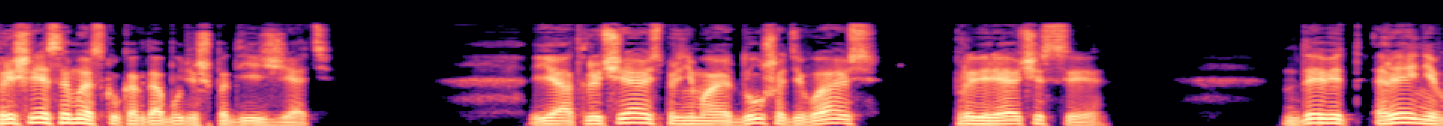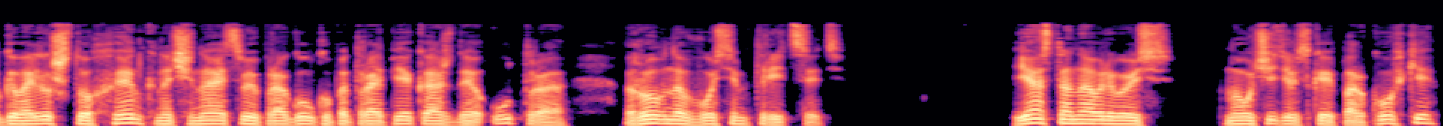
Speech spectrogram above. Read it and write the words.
Пришли смс когда будешь подъезжать. Я отключаюсь, принимаю душ, одеваюсь, проверяю часы. Дэвид Рейнев говорил, что Хэнк начинает свою прогулку по тропе каждое утро ровно в 8.30. Я останавливаюсь на учительской парковке,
